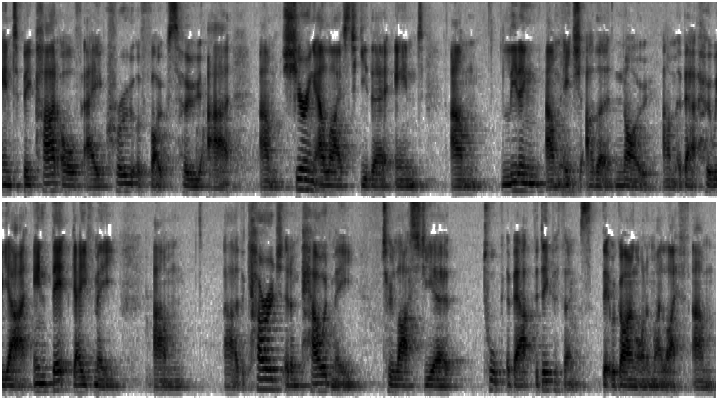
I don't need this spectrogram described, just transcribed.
and to be part of a crew of folks who are um, sharing our lives together and um, letting um, each other know about who we are. And that gave me uh, the courage, it empowered me to last year talk about the deeper things that were going on in my life. Um,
